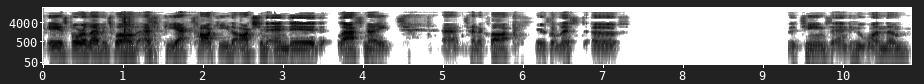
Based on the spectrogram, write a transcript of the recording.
is for 11-12 SPX hockey. The auction ended last night at 10 o'clock. Here's a list of the teams and who won them.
